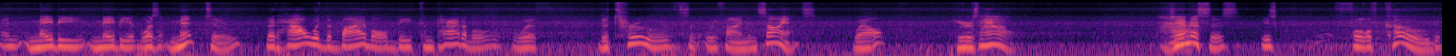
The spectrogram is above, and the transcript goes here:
and maybe maybe it wasn't meant to, but how would the Bible be compatible with the truths that we find in science? Well, here's how. Genesis is full of code,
